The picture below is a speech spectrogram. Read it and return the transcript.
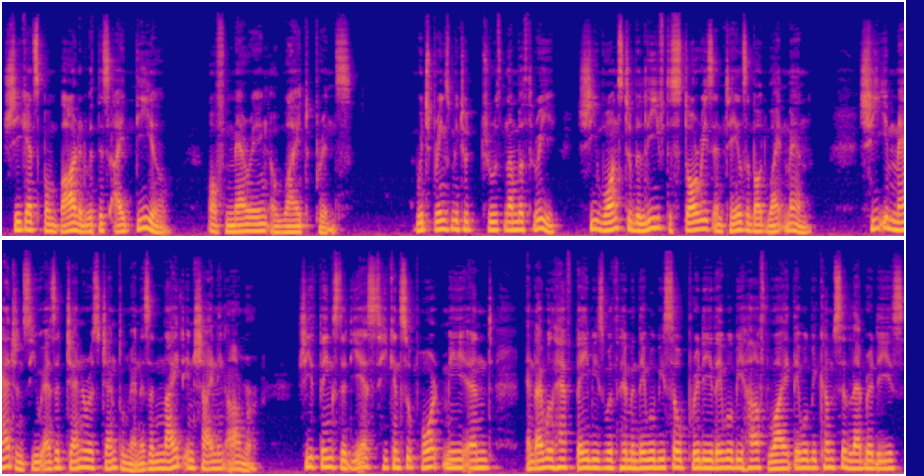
she gets bombarded with this ideal of marrying a white prince. Which brings me to truth number three. She wants to believe the stories and tales about white men. She imagines you as a generous gentleman, as a knight in shining armor. She thinks that yes, he can support me and and I will have babies with him and they will be so pretty, they will be half white, they will become celebrities,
